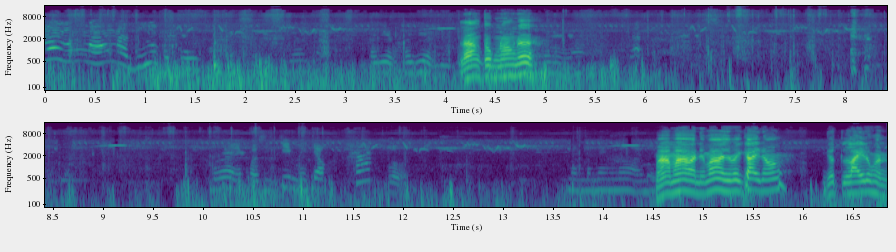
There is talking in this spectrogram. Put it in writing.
ย่อยน้องๆน่ะดื้อกับกู เขาเหยียบเขาเหยียบอยู่ ล้างตกน้องเด้อเมื่อไอ้คนสิจิ้มให้เจ้าคักเลยมันมันยังน้อยมามาวันนี้มาอย่าไปใกล้น้องเดี๋ยวไล่ลงหัน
